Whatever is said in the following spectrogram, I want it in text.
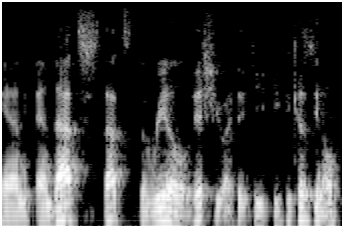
And and that's that's the real issue, I think, because you know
